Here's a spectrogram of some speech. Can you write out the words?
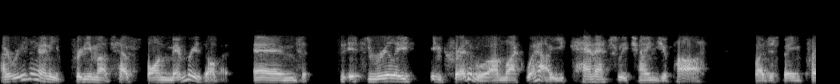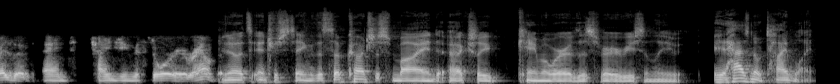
I really only pretty much have fond memories of it. And it's really incredible. I'm like, wow, you can actually change your past by just being present and changing the story around it. You know, it's interesting. The subconscious mind actually came aware of this very recently. It has no timeline.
